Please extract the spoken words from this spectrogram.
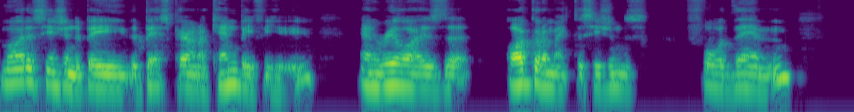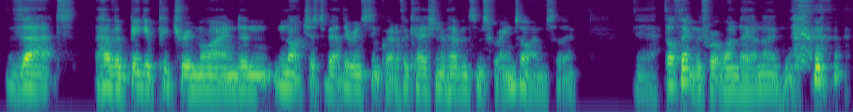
my decision to be the best parent I can be for you and realize that I've got to make decisions for them that have a bigger picture in mind and not just about their instant gratification of having some screen time. So, yeah, they'll thank me for it one day, I know.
